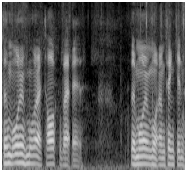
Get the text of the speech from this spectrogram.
the more and more I talk about it, the more and more I'm thinking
